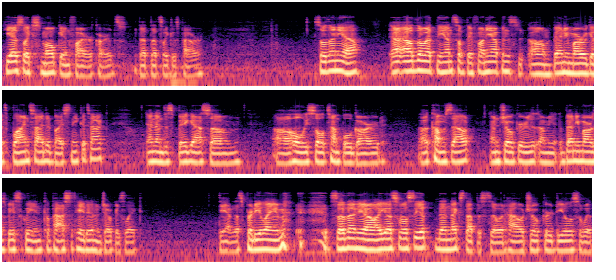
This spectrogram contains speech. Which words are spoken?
he has like smoke and fire cards. That that's like his power. So then yeah, although at the end something funny happens, um, Benimaru gets blindsided by sneak attack, and then this big ass um, uh, Holy Soul Temple guard uh, comes out, and Joker's, I mean, Benimaru is basically incapacitated, and Joker's like, damn, that's pretty lame. so then, know, I guess we'll see it the next episode how Joker deals with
